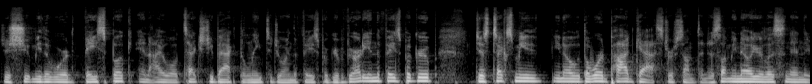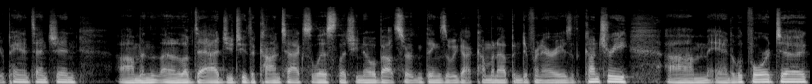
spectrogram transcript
Just shoot me the word Facebook and I will text you back the link to join the Facebook group. If you're already in the Facebook group, just text me, you know, the word podcast or something. Just let me know you're listening, that you're paying attention. Um, and I'd love to add you to the contacts list, let you know about certain things that we got coming up in different areas of the country. Um, and I look forward to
